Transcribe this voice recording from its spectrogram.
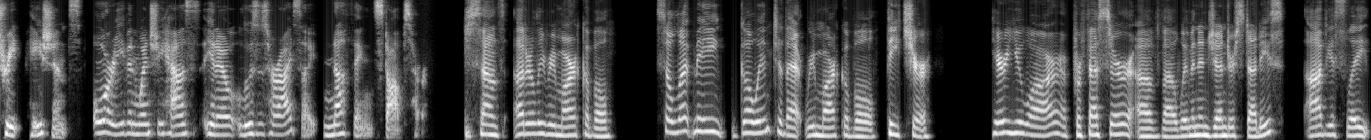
treat patients or even when she has, you know, loses her eyesight. Nothing stops her. Sounds utterly remarkable. So let me go into that remarkable feature. Here you are, a professor of uh, women and gender studies, obviously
